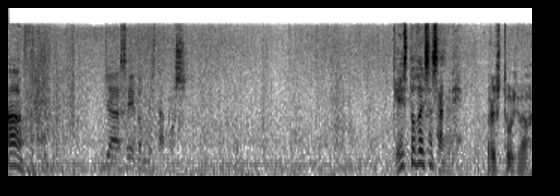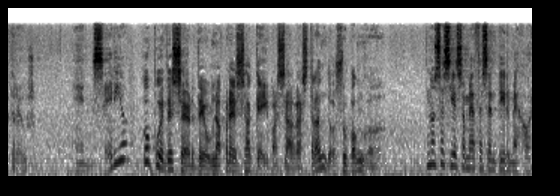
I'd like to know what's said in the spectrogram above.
Ah, ya sé dónde estamos. ¿Qué es toda esa sangre? Es tuya, Atreus. ¿En serio? O puede ser de una presa que ibas arrastrando, supongo. No sé si eso me hace sentir mejor.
